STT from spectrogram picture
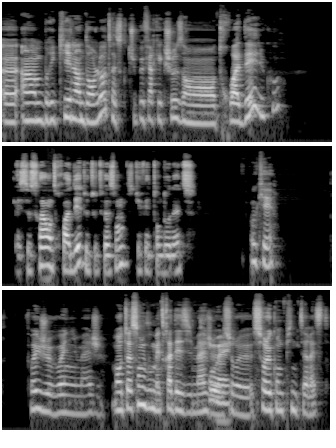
euh, un briquet l'un dans l'autre, est-ce que tu peux faire quelque chose en 3D du coup? Et ce sera en 3D de toute façon si tu fais ton donut. Ok. Faudrait que je vois une image. Bon, de toute façon, on vous mettra des images euh, sur, le, sur le compte Pinterest.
